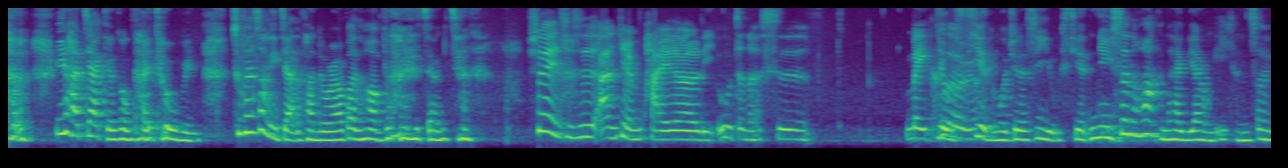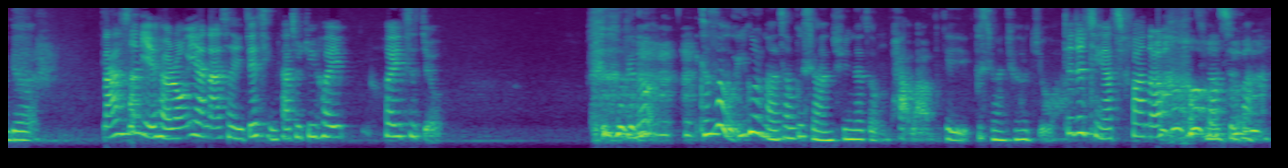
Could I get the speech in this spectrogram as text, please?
因为它价格公开透明，除非送你假的潘多拉，不然的话不会这样讲。所以其实安全牌的礼物真的是每个有人，限，我觉得是有限。女生的话可能还比较容易，可能送一个男生也很容易啊。男生你直接请他出去喝一喝一次酒，可能。可是我遇过男生不喜欢去那种 pub 啊，不可以不喜欢去喝酒啊，这就请他吃饭了。请他吃饭啊，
